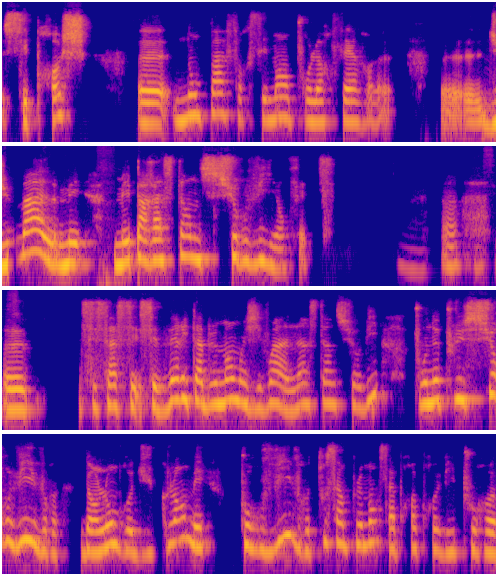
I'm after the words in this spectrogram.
ses proches, non pas forcément pour leur faire du mal, mais mais par instinct de survie en fait. Hein c'est ça, c'est véritablement, moi j'y vois un instinct de survie pour ne plus survivre dans l'ombre du clan, mais pour vivre tout simplement sa propre vie, pour, euh,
